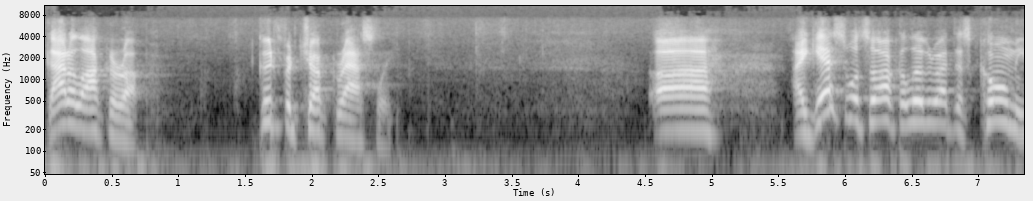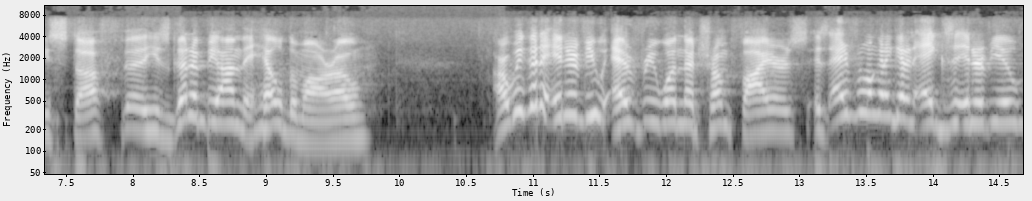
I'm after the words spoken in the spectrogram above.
Gotta lock her up. Good for Chuck Grassley. Uh, I guess we'll talk a little bit about this Comey stuff. Uh, he's going to be on the Hill tomorrow. Are we going to interview everyone that Trump fires? Is everyone going to get an exit interview?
